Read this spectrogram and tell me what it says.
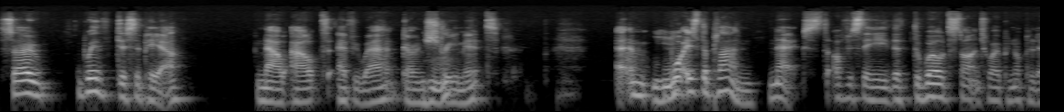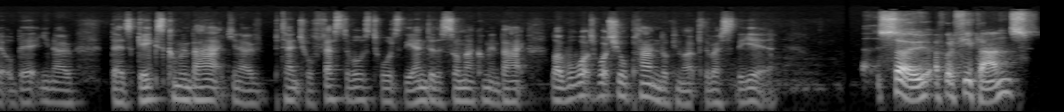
So with Disappear now out everywhere, go and Mhm. stream it. Um, Mhm. what is the plan next? Obviously, the, the world's starting to open up a little bit. You know, there's gigs coming back. You know, potential festivals towards the end of the summer coming back. Like, well, what's what's your plan looking like for the rest of the year? So I've got a few plans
